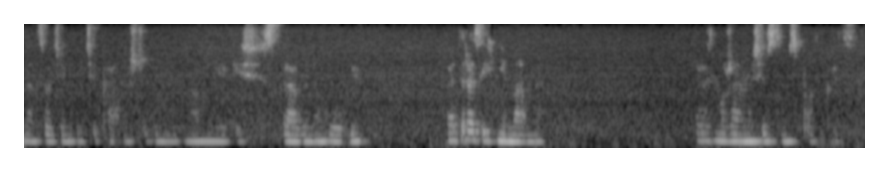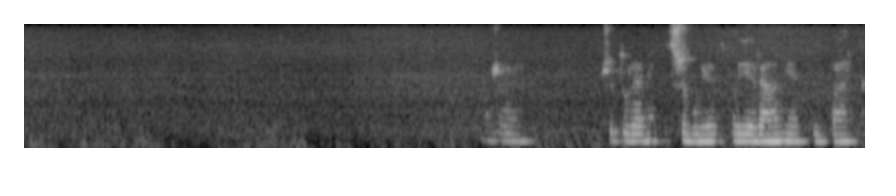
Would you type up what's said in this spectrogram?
na co dzień uciekamy, szczególnie gdy mamy jakieś sprawy na głowie. Ale teraz ich nie mamy. Teraz możemy się z tym spotkać. Może Przytulenia potrzebuje Twoje ramię, Twój bark.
